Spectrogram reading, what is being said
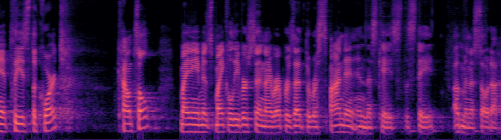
May it please the court, counsel. My name is Michael Everson. I represent the respondent in this case, the state of Minnesota.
